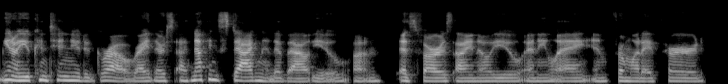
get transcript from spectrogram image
you know, you continue to grow, right? There's uh, nothing stagnant about you, um, as far as I know you anyway, and from what I've heard.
